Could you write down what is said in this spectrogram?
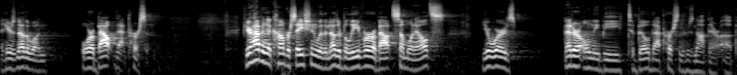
and here's another one, or about that person. If you're having a conversation with another believer about someone else, your words better only be to build that person who's not there up.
